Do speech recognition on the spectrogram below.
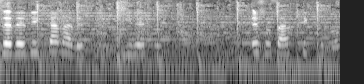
se dedican a desmentir esos, esos artículos,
